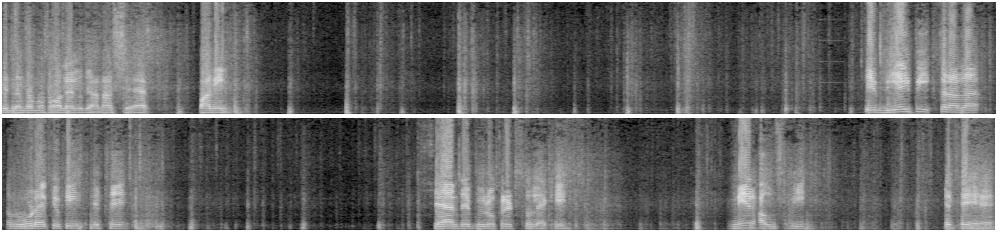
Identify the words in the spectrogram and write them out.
ਕਿਦਾਂ ਦਾ ਮਾਹੌਲ ਹੈ ਲੁਧਿਆਣਾ ਸ਼ਹਿਰ ਪਾਣੀ ਇਹ ਵੀਆਈਪੀ ਇੱਕ ਤਰ੍ਹਾਂ ਦਾ ਰੋਡ ਹੈ ਕਿਉਂਕਿ ਇੱਥੇ ਸ਼ਹਿਰ ਦੇ ਬਿਊਰੋਕਰੇਟਸ ਤੋਂ ਲੈ ਕੇ ਮੇਅਰ ਹਾਊਸ ਵੀ ਇੱਥੇ ਹੈ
